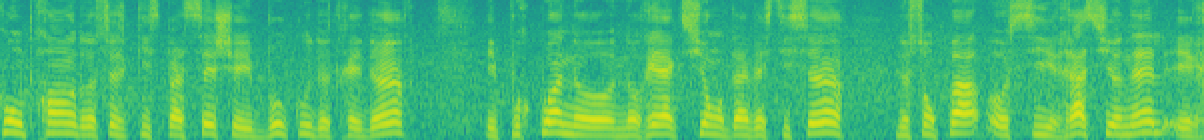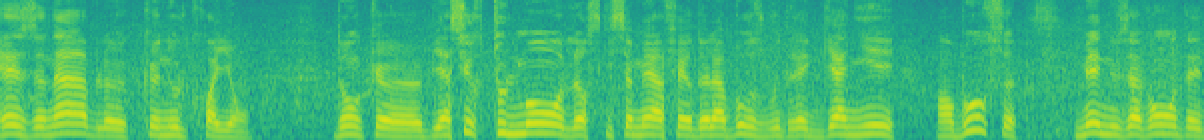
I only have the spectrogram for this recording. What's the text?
comprendre ce qui se passait chez beaucoup de traders et pourquoi nos réactions d'investisseurs ne sont pas aussi rationnelles et raisonnables que nous le croyons. Donc euh, bien sûr tout le monde lorsqu'il se met à faire de la bourse voudrait gagner en bourse mais nous avons des,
